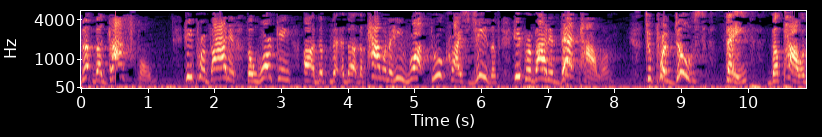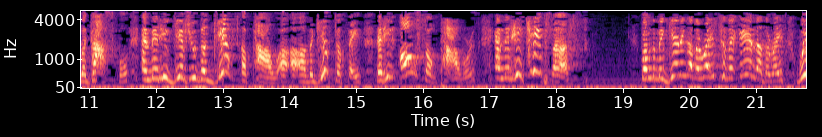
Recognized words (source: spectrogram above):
the, the gospel. He provided the working, uh, the, the, the, the power that He wrought through Christ Jesus. He provided that power to produce faith the power, the gospel, and then he gives you the gift of power, uh, uh, uh, the gift of faith that he also powers, and then he keeps us from the beginning of the race to the end of the race. We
